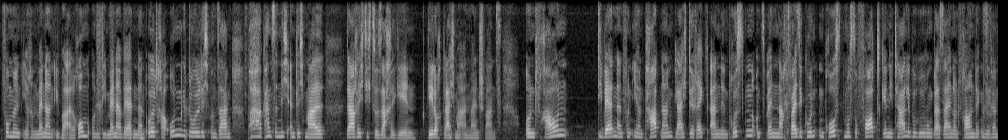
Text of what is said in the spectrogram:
fummeln ihren Männern überall rum und die Männer werden dann ultra ungeduldig und sagen, boah, kannst du nicht endlich mal da richtig zur Sache gehen? Geh doch gleich mal an meinen Schwanz. Und Frauen, die werden dann von ihren Partnern gleich direkt an den Brüsten und wenn nach zwei Sekunden Brust muss sofort genitale Berührung da sein und Frauen denken sich dann,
